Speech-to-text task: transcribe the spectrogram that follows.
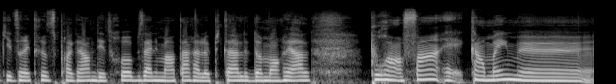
qui est directrice du programme des troubles alimentaires à l'hôpital de Montréal pour enfants, eh, quand même, euh,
